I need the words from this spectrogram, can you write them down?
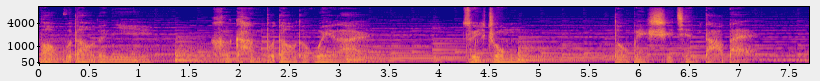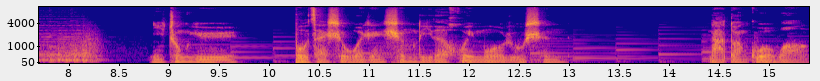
抱不到的你，和看不到的未来。最终都被时间打败，你终于不再是我人生里的讳莫如深。那段过往，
